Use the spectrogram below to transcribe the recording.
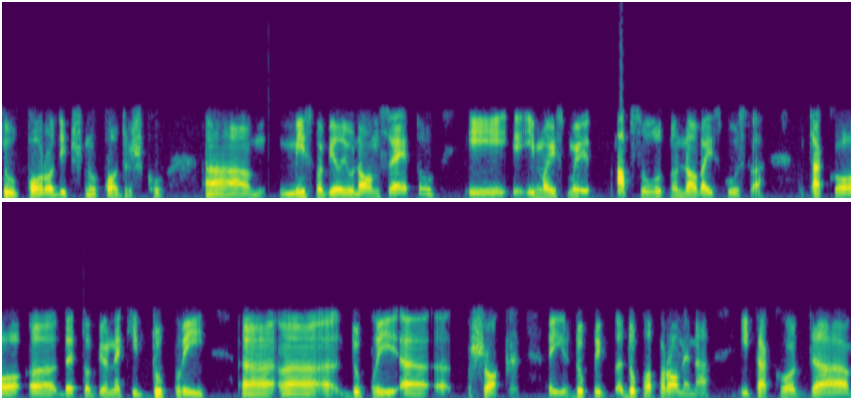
tu porodičnu podršku. Um, mi smo bili u novom svetu i imali smo apsolutno nova iskustva. Tako uh, da je to bio neki dupli uh, uh, dupli uh, šok i dupli, dupla promena i tako da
